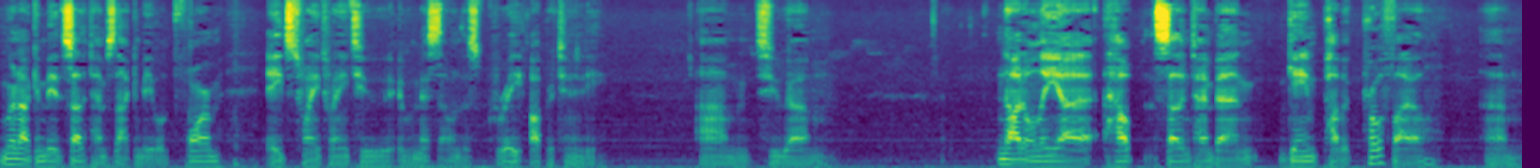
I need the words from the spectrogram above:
We're not gonna be. The Southern Times not gonna be able to perform. AIDS 2022. It would miss out on this great opportunity um, to um, not only uh, help the Southern Time Band gain public profile, um,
